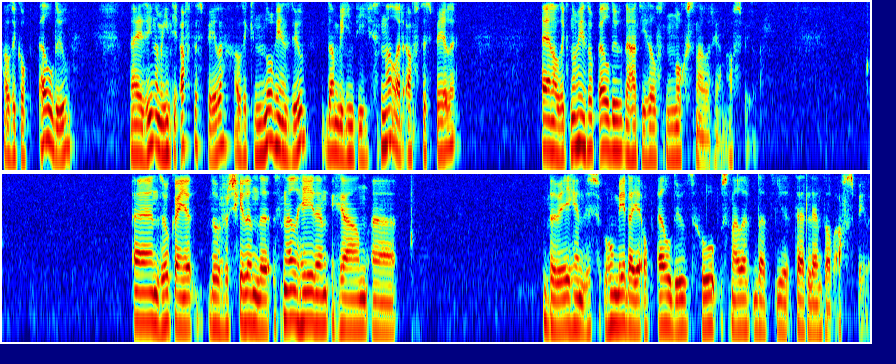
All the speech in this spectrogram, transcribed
Als ik op L duw, dan je zien, dan begint hij af te spelen. Als ik nog eens duw, dan begint hij sneller af te spelen. En als ik nog eens op L duw, dan gaat hij zelfs nog sneller gaan afspelen. En zo kan je door verschillende snelheden gaan uh, bewegen. Dus hoe meer dat je op L duwt, hoe sneller dat je tijdlijn zal afspelen.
